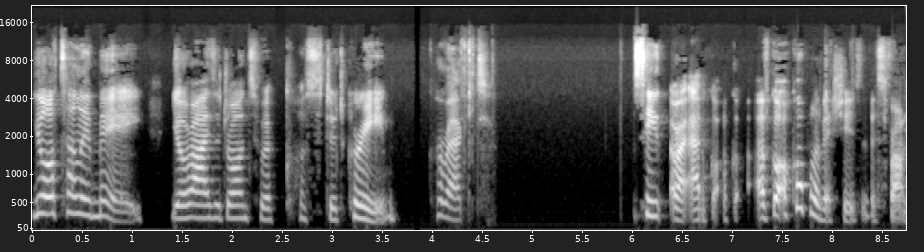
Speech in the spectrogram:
you're telling me your eyes are drawn to a custard cream. Correct. See, all right, I've got I've got a couple of issues with this, Fran.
